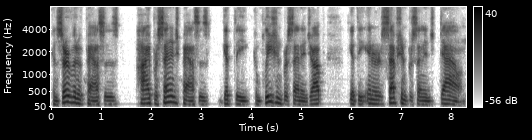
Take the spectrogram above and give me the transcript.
conservative passes, high percentage passes, get the completion percentage up, get the interception percentage down.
